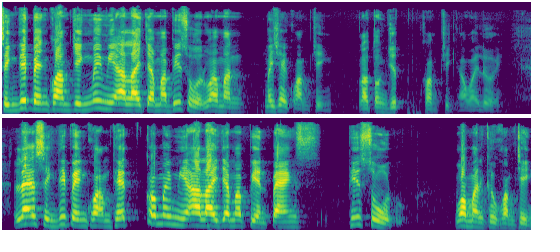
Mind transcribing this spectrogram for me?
สิ่งที่เป็นความจริงไม่มีอะไรจะมาพิสูจน์ว่ามันไม่ใช่ความจริง เราต้องยึดความจริงเอาไว้เลย และสิ่งที่เป็นความเท็จก็ไม่มีอะไรจะมาเปลี่ยนแปลงพิสูจน์ว่ามันคือความจริง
